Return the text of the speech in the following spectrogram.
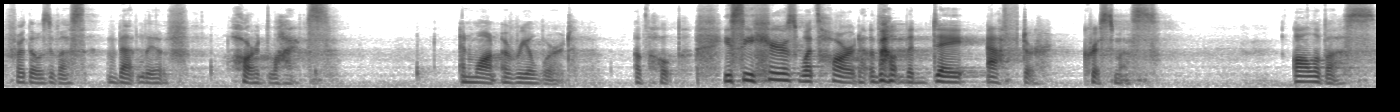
for those of us that live hard lives and want a real word of hope. You see, here's what's hard about the day after Christmas. All of us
